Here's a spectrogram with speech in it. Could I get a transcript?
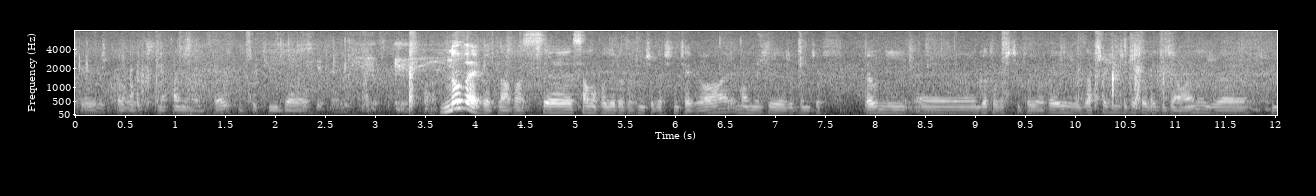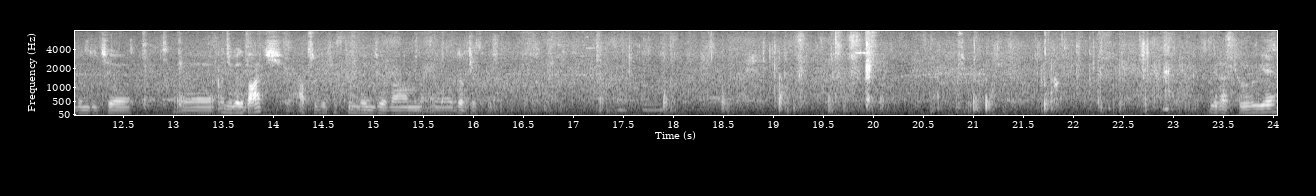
przekazać na Pani ręce kluczyki do nowego dla Was e, samochodu ratowniczo-gaśniczego. Mam nadzieję, że będzie w pełni e, gotowości bojowej, że zawsze będzie gotowy do działań, że będziecie e, o niego dbać, a przede wszystkim będzie Wam dobrze służył. Gratuluję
